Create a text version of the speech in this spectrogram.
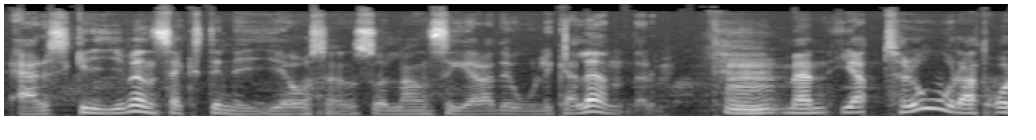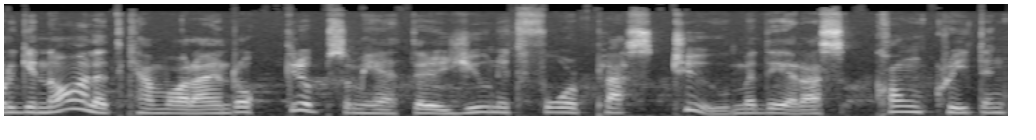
är skriven 69 och sen så lanserad i olika länder. Mm. Men jag tror att originalet kan vara en rockgrupp som heter Unit 4 plus 2 med deras Concrete and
